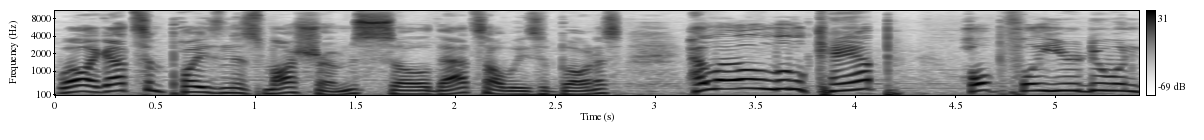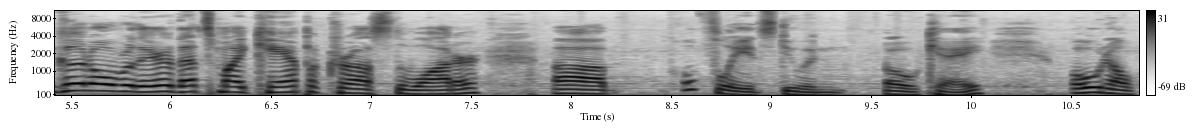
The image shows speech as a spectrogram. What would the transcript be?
Well, I got some poisonous mushrooms, so that's always a bonus. Hello, little camp. Hopefully you're doing good over there. That's my camp across the water. Uh, Hopefully it's doing okay. Oh no.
